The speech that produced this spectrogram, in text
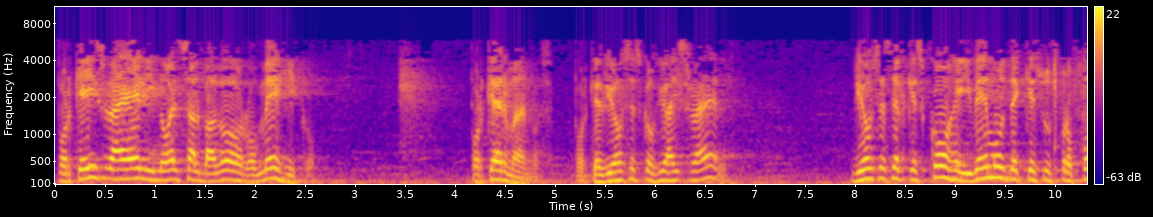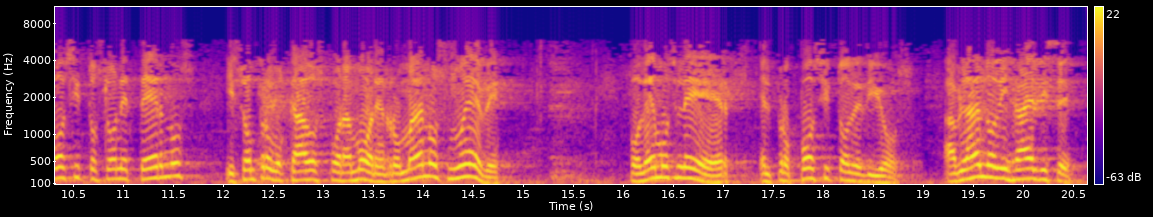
¿Por qué Israel y no El Salvador o México? ¿Por qué, hermanos? Porque Dios escogió a Israel. Dios es el que escoge y vemos de que sus propósitos son eternos y son provocados por amor. En Romanos 9 podemos leer el propósito de Dios. Hablando de Israel dice,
